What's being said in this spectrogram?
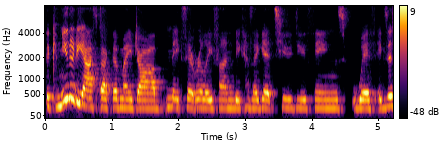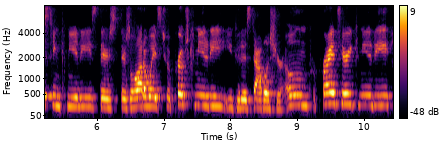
The community aspect of my job makes it really fun because I get to do things with existing communities. There's, there's a lot of ways to approach community. You could establish your own proprietary community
